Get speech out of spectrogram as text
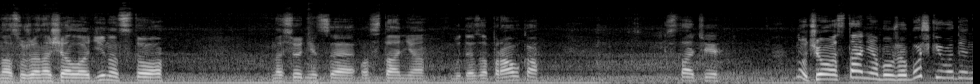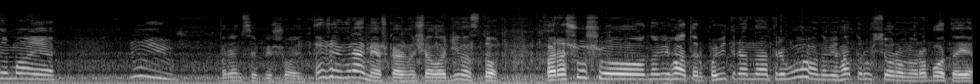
У нас вже начало 11. го На сьогодні це остання буде заправка. Кстати, ну чого остання, бо вже бочки води немає. Ну і в принципі що. Та вже і время, я ж кажу, начало 11 Хорошо, що навігатор, повітряна тривога, навігатору все одно працює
